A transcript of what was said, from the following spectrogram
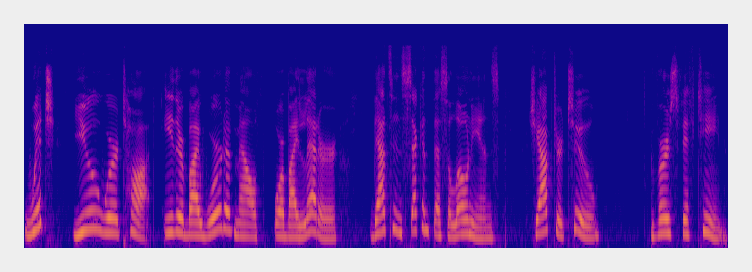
which you were taught, either by word of mouth or by letter. That's in Second Thessalonians chapter 2, verse 15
